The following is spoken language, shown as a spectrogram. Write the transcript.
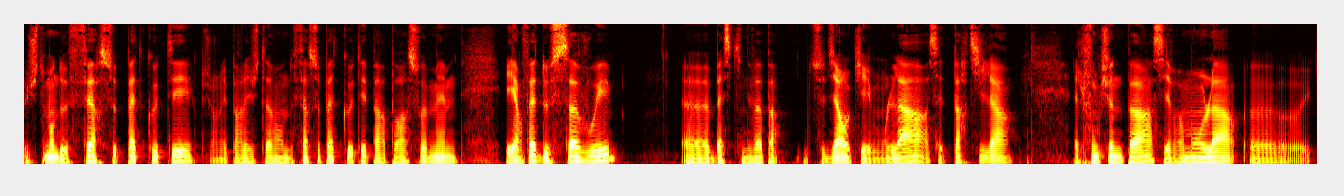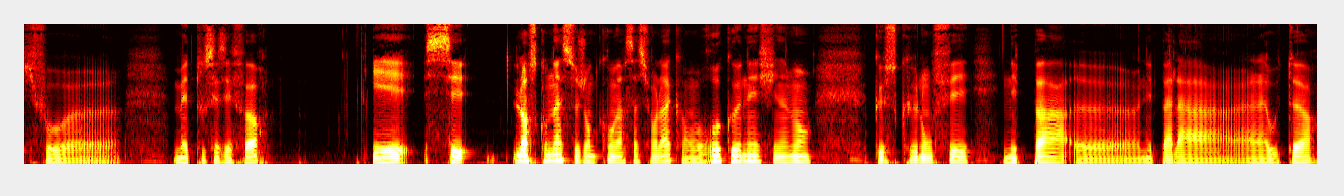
justement de faire ce pas de côté, j'en ai parlé juste avant, de faire ce pas de côté par rapport à soi-même et en fait de s'avouer euh, bah, ce qui ne va pas. De se dire, ok, bon là, cette partie-là, elle fonctionne pas. C'est vraiment là euh, qu'il faut euh, mettre tous ses efforts. Et c'est lorsqu'on a ce genre de conversation là, quand on reconnaît finalement que ce que l'on fait n'est pas euh, pas la, à la hauteur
